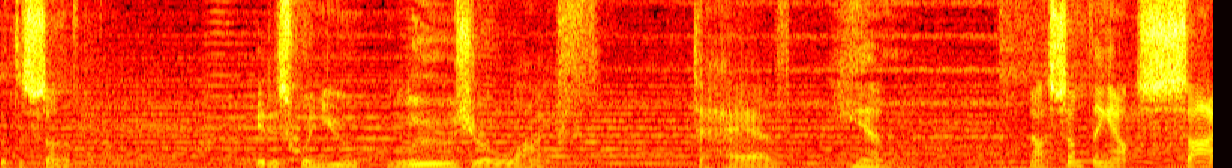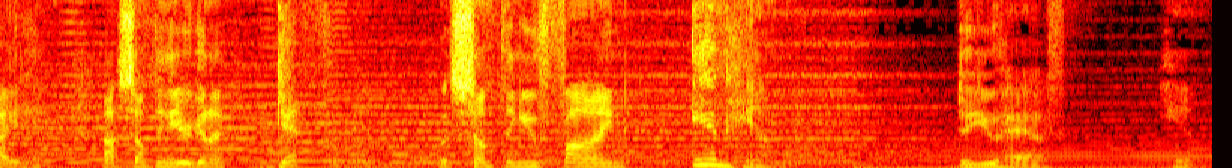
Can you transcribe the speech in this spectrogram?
with the Son of God. It is when you lose your life to have him, not something outside Him, not something that you're going to get from Him, but something you find in Him. Do you have Him?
